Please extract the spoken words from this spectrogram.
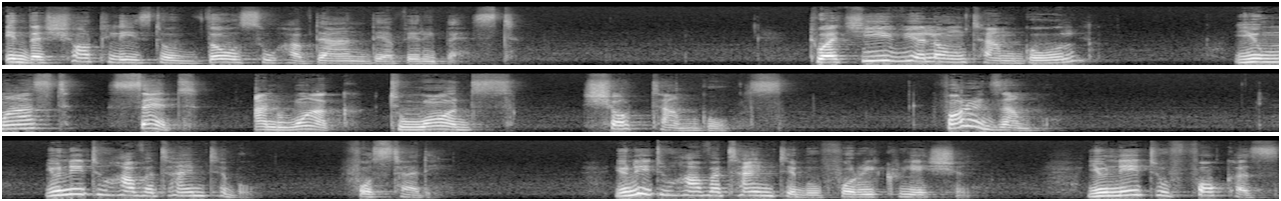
in the short list of those who have done their very best? To achieve your long-term goal, you must set and work towards short-term goals. For example, you need to have a timetable for study. You need to have a timetable for recreation. You need to focus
